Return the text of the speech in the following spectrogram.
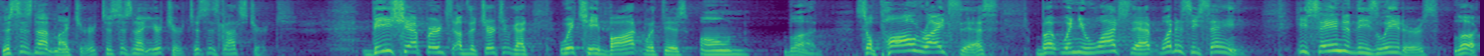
This is not my church. This is not your church. This is God's church. Be shepherds of the church of God, which he bought with his own blood. So Paul writes this, but when you watch that, what is he saying? He's saying to these leaders, look,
